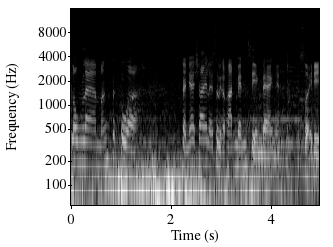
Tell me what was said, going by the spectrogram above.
โรงแรมมั้งสักตัว แต่เนี่ยใช่เลยสวิตอพาร์ตเมนต์เสียงแดงเนี่ย สวยดี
